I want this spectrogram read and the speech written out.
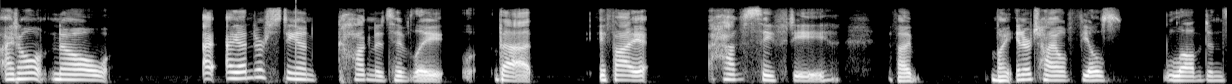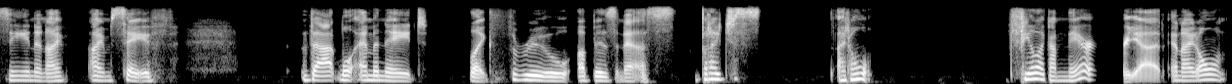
I don't know. I, I understand cognitively that if I have safety, if I my inner child feels loved and seen and I I'm safe, that will emanate like through a business. But I just I don't feel like I'm there yet and I don't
